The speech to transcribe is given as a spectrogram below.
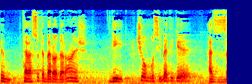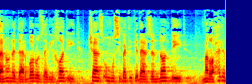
که توسط برادرانش دید چه اون مصیبتی که از زنان دربار و زریخا دید چه از اون مصیبتی که در زندان دید. مراحل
